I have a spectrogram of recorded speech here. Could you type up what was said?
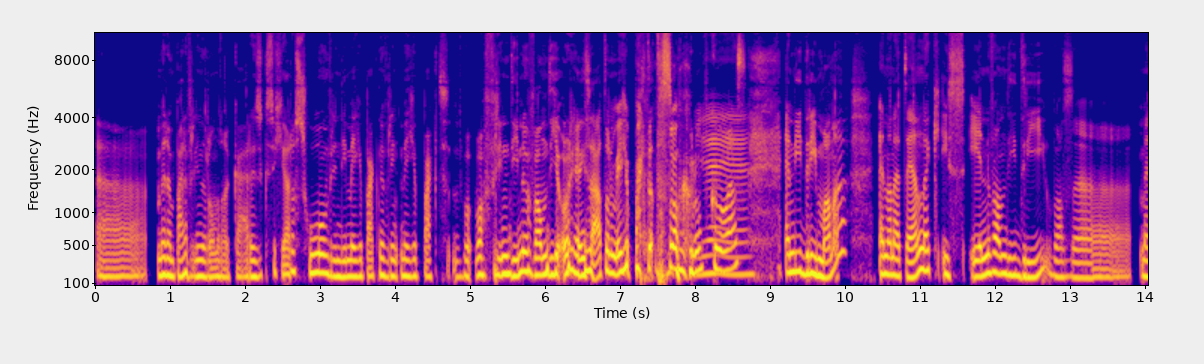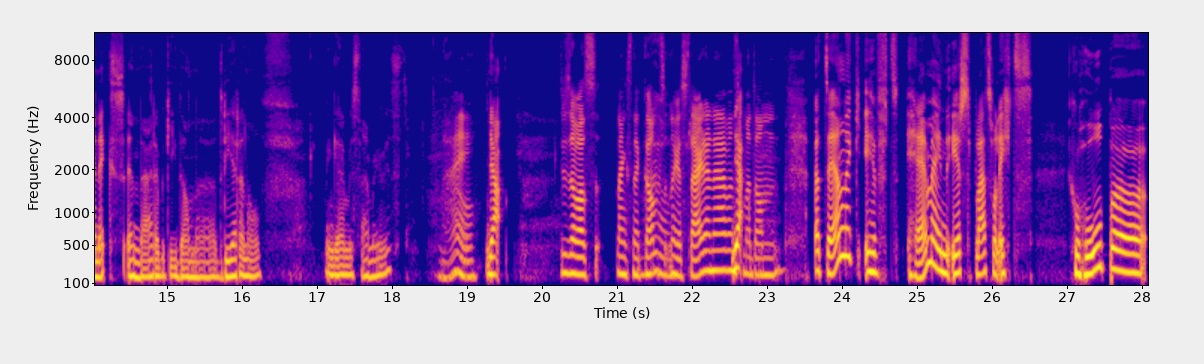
Eh, met een paar vrienden onder elkaar. Dus ik zeg, ja, dat is goed. Een vriendin meegepakt, een vriend meegepakt. wa- Wat vriendinnen van die organisator meegepakt, dat dat zo'n groepje was. En die drie mannen. En dan uiteindelijk is één van die drie was eh, mijn ex. En daar heb ik dan eh, drie jaar en een half ben ik daarmee samen geweest. Nee. Ja, Dus dat was langs de kant nog geslaagde avond, Ja. maar dan... uiteindelijk heeft hij mij in de eerste plaats wel echt geholpen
